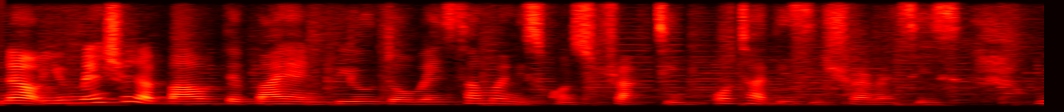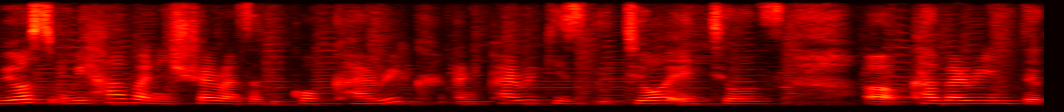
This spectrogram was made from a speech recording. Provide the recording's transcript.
Now, you mentioned about the buy and build or when someone is constructing. What are these insurances? We also we have an insurance that we call CARIC, and CARIC is it all entails uh, covering the,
